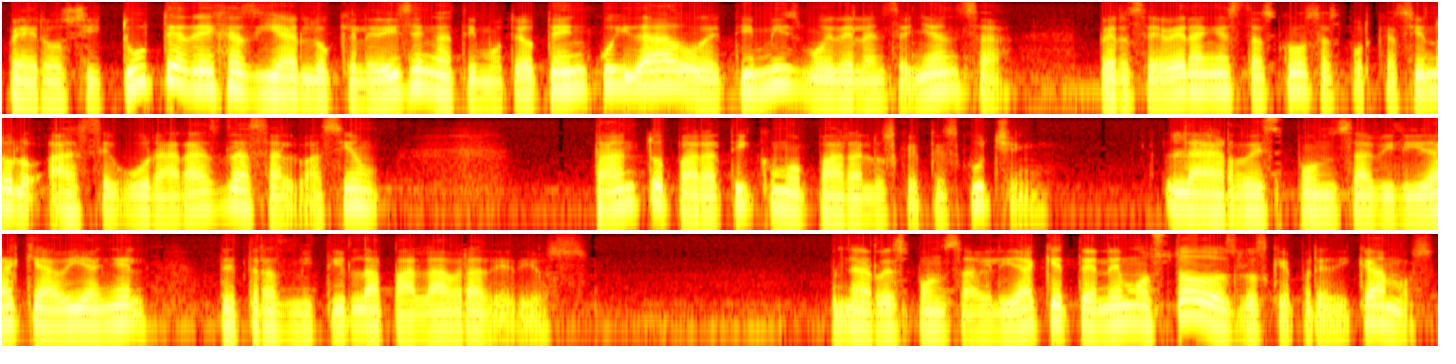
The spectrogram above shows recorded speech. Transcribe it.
Pero si tú te dejas guiar lo que le dicen a Timoteo, ten cuidado de ti mismo y de la enseñanza, persevera en estas cosas, porque haciéndolo asegurarás la salvación, tanto para ti como para los que te escuchen. La responsabilidad que había en él de transmitir la palabra de Dios. La responsabilidad que tenemos todos los que predicamos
